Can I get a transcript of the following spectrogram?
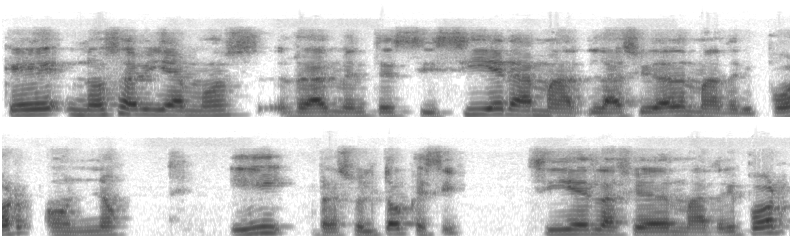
que no sabíamos realmente si sí era la ciudad de Madripoor o no y resultó que sí, sí es la ciudad de Madripoor.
